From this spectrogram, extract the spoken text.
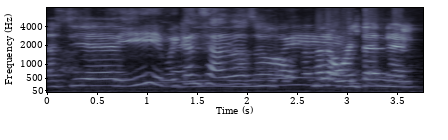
Así es. Sí, muy Ahí, cansados. Dando, muy... dando la vuelta en el.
